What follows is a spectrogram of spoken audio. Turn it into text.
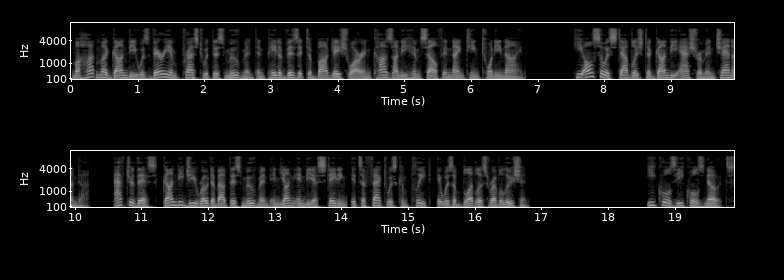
Mahatma Gandhi was very impressed with this movement and paid a visit to Bageshwar and Kausani himself in 1929. He also established a Gandhi ashram in Chanunda. After this, Gandhiji wrote about this movement in Young India stating, its effect was complete, it was a bloodless revolution. Notes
